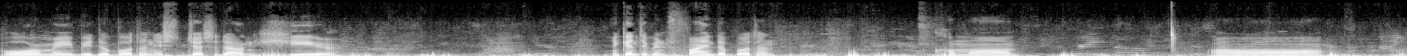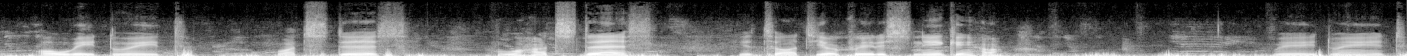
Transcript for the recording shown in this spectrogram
Or maybe the button is just down here. I can't even find the button. Come on. Oh. Oh, wait, wait. What's this? What's this? You thought you're pretty sneaky, huh? Wait, wait.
